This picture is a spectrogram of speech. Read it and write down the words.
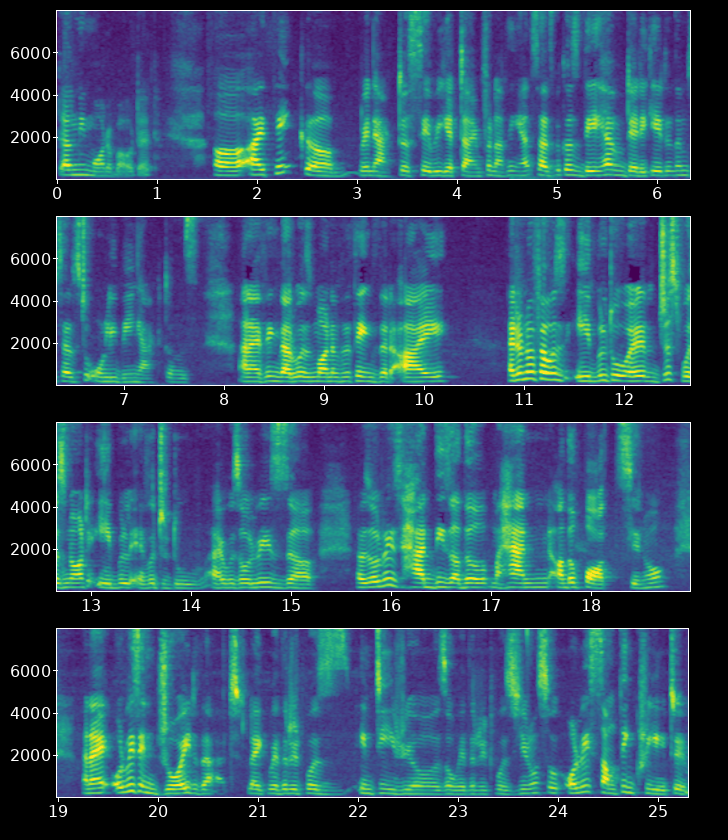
Tell me more about it. Uh, I think um, when actors say we get time for nothing else, that's because they have dedicated themselves to only being actors. And I think that was one of the things that I, I don't know if I was able to, or I just was not able ever to do. I was always, uh, I was always had these other, my hand in other pots, you know. And I always enjoyed that, like whether it was interiors or whether it was, you know, so always something creative.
